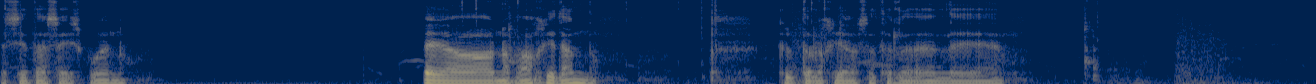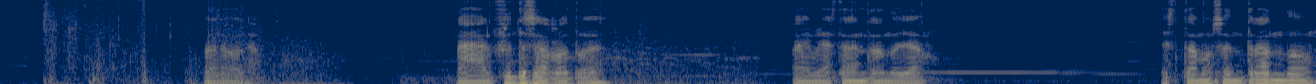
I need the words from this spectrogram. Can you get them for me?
De 7 a 6, bueno. Pero nos vamos quitando. Criptología, vamos a hacerle el de... Vale, vale. Ah, el frente se ha roto, ¿eh? Ay, mira, están entrando ya. Estamos entrando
